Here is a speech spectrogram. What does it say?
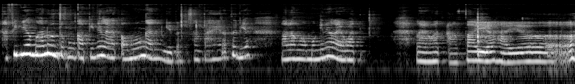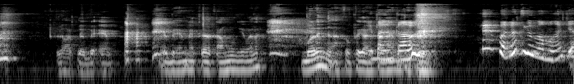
tapi dia malu untuk ngungkapinnya lewat omongan gitu. Sampai akhirnya tuh dia malah ngomonginnya lewat lewat apa ya hayo? Lewat BBM BBM-nya ke kamu gimana? Boleh nggak aku pegang tangan tinggal ngomong aja.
